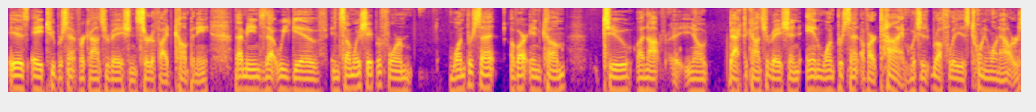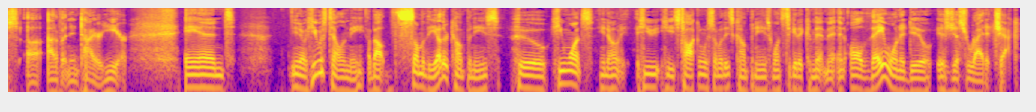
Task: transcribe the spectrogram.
yep. is a two percent for conservation certified company. That means that we give, in some way, shape, or form, one percent of our income to a not you know back to conservation and 1% of our time which is roughly is 21 hours uh, out of an entire year and you know, he was telling me about some of the other companies who he wants, you know, he he's talking with some of these companies, wants to get a commitment, and all they want to do is just write a check.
